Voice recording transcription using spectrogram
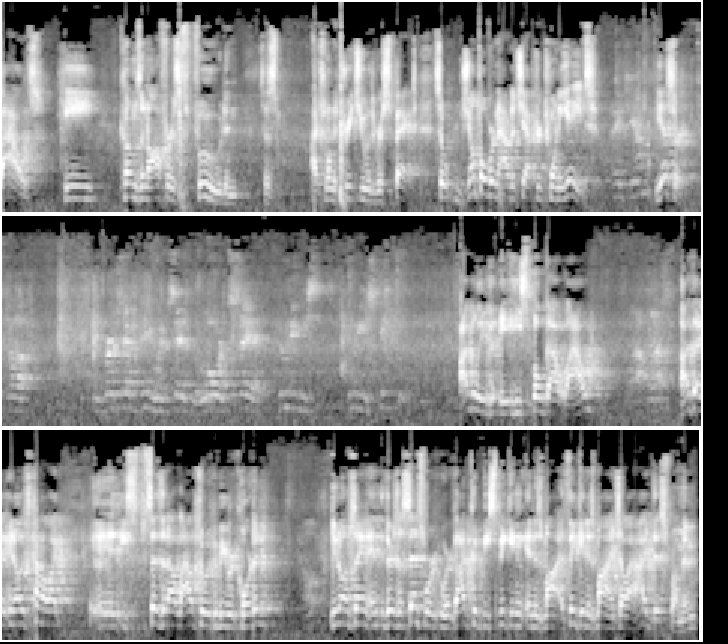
bows. He comes and offers food and says, "I just want to treat you with respect." So, jump over now to chapter 28. Hey, Jim, Yes, sir. uh, in verse 17, when it says, the Lord said, who did he, who did he speak to? I believe that he spoke out loud. I think you know it's kind of like he says it out loud so it could be recorded. You know what I'm saying? And there's a sense where, where God could be speaking in his mind, think in his mind, shall I hide this from him?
